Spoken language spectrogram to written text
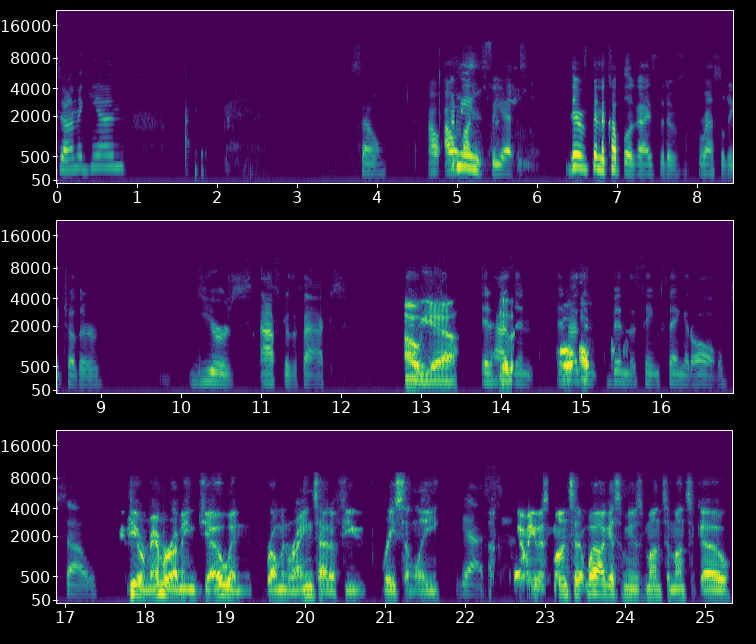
done again. So, I, I I would like mean- to see it. there have been a couple of guys that have wrestled each other years after the fact. Oh yeah. It hasn't. that- it hasn't been the same thing at all. So If you remember, I mean, Joe and Roman Reigns had a few recently. yes, I mean, it was months. Well, I guess I mean it was months and months ago,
